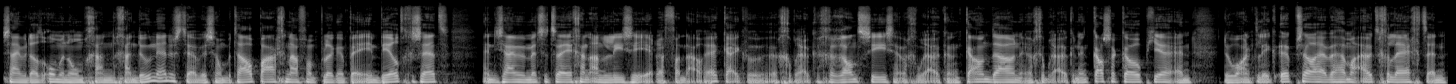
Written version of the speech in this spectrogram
zijn we dat om en om gaan, gaan doen. Hè. Dus toen hebben we zo'n betaalpagina van Plug Pay in beeld gezet... En die zijn we met z'n tweeën gaan analyseren. Van nou, hè, kijk, we gebruiken garanties en we gebruiken een countdown en we gebruiken een kassakoopje. En de one-click upsell hebben we helemaal uitgelegd. En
